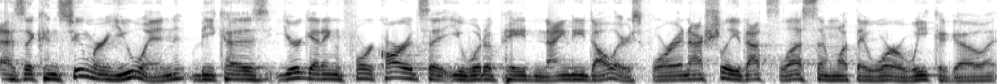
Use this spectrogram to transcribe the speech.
as a consumer, you win because you're getting four cards that you would have paid ninety dollars for, and actually, that's less than what they were a week ago.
